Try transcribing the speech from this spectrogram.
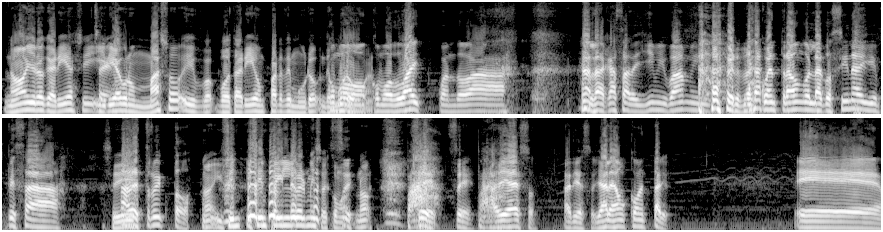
No, yo lo que haría sí, Sí. iría con un mazo y bo- botaría un par de muros. Como, como Dwight cuando va a la casa de Jimmy Bam y ¿Verdad? encuentra hongo en la cocina y empieza a destruir todo. No, y, sin, y sin pedirle permiso, es como, Sí. no, sí, sí, haría eso, haría eso. Ya le damos comentario. Eh,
